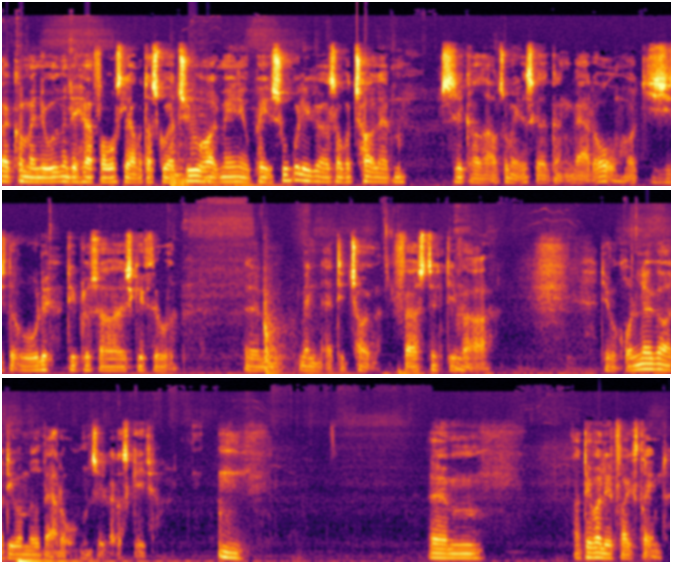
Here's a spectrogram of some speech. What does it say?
der kom man jo ud med det her forslag hvor der skulle være 20 hold med i en europæisk Superliga, og så var 12 af dem sikret automatisk adgang hvert år, og de sidste 8, de blev så øh, skiftet ud. Øhm, men at de 12 første, de var, de var grundlæggere, og de var med hvert år, uanset hvad der skete. Mm. Øhm, og det var lidt for ekstremt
